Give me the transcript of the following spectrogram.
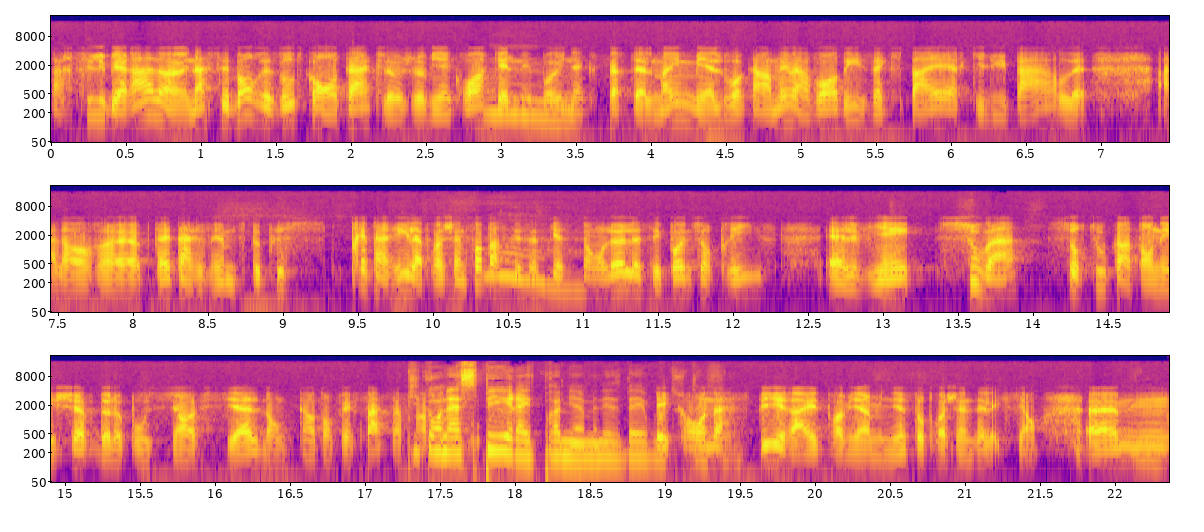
Parti libéral a un assez bon réseau de contacts. Je veux bien croire qu'elle n'est pas une experte elle-même, mais elle doit quand même avoir des experts qui lui parlent. Alors, euh, peut-être arriver un petit peu plus préparée la prochaine fois parce que cette question-là, -là, c'est pas une surprise. Elle vient souvent surtout quand on est chef de l'opposition officielle, donc quand on fait face à Puis qu'on aspire à être premier ministre. Ben et qu'on aspire à être premier ministre aux prochaines élections. Euh,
